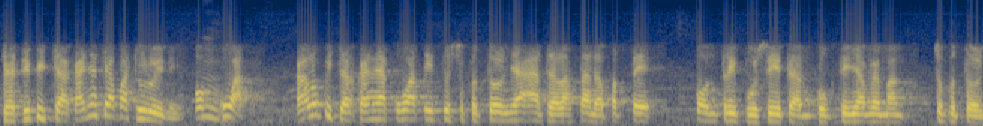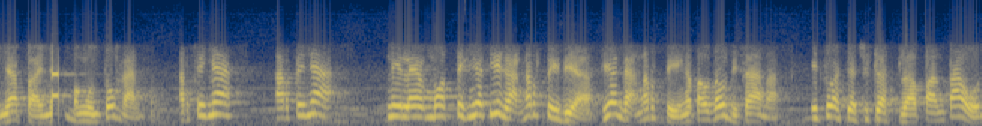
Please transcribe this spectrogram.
jadi pijakannya siapa dulu ini? Oh hmm. kuat. Kalau pijakannya kuat itu sebetulnya adalah tanda petik kontribusi dan buktinya memang sebetulnya banyak menguntungkan. Artinya, artinya nilai motifnya dia nggak ngerti dia dia nggak ngerti nggak tahu tahu di sana itu aja sudah delapan tahun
